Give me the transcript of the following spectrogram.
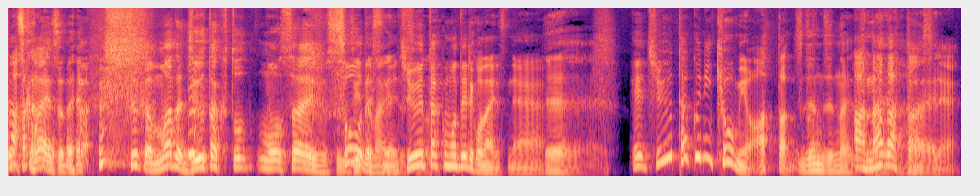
然つかないですね。というか、まだ住宅ともさえ結びつそいうてですね。ないんですよ住宅も出てこないですね。ええ、住宅に興味はあったんえですか？全然ないです、ね。あ、なかったんですね。はい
